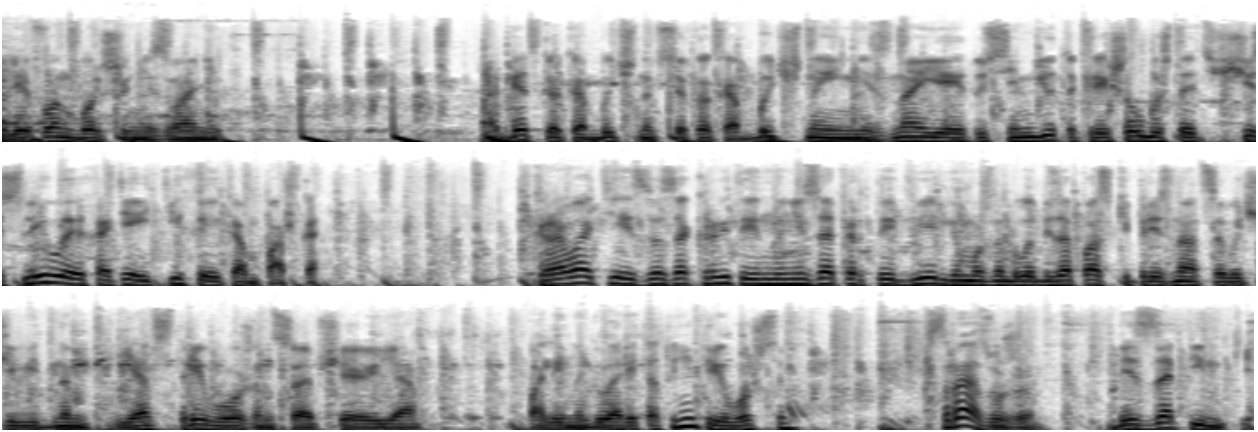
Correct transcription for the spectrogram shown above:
Телефон больше не звонит. Обед, как обычно, все как обычно, и не зная я эту семью, так решил бы, что это счастливая, хотя и тихая компашка. В кровати за закрытой, но не запертой дверью можно было без опаски признаться в очевидном. «Я встревожен», — сообщаю я. Полина говорит, «А ты не тревожься». Сразу же, без запинки.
